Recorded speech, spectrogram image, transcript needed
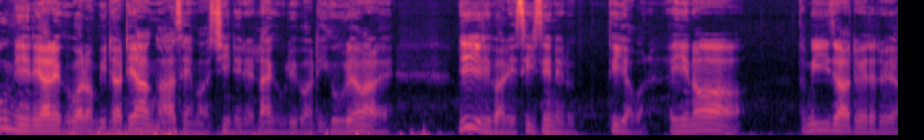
ခုမြင်နေရတဲ့ကူကတော့မီတာ150မှာရှိနေတဲ့လိုင်းကူလေးပါဒီကူထဲမှာလည်းမြည်ရည်တွေပါလေစီးစင်းတယ်လို့သိရပါတယ်အရင်တော့သမီးသားတွေတွေက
